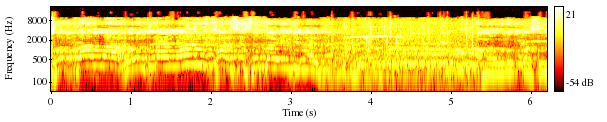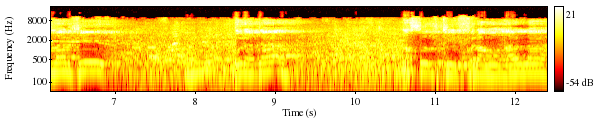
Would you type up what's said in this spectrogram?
toplarla öldürenler karşısında eğildiler. Ama unutmasınlar ki burada nasıl ki firavunlarla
